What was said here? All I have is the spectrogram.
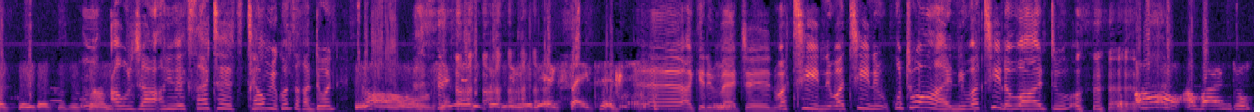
oh, awunja are you excited? Tell me ntoni? No very very very excited I can imagine. Bathini bathini kuthiwani bathini abantu. Oh abantu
